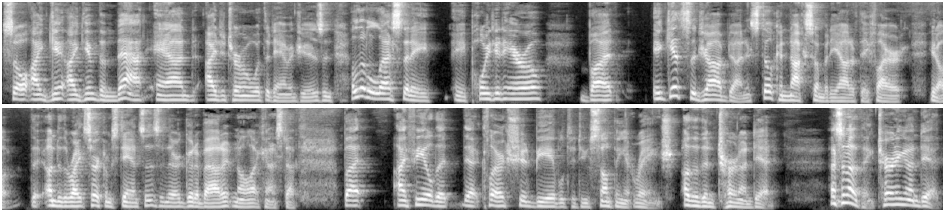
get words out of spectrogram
So I give I give them that and I determine what the damage is and a little less than a, a pointed arrow, but it gets the job done. It still can knock somebody out if they fire, you know, the, under the right circumstances and they're good about it and all that kind of stuff. But I feel that, that clerics should be able to do something at range other than turn undead. That's another thing, turning undead.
